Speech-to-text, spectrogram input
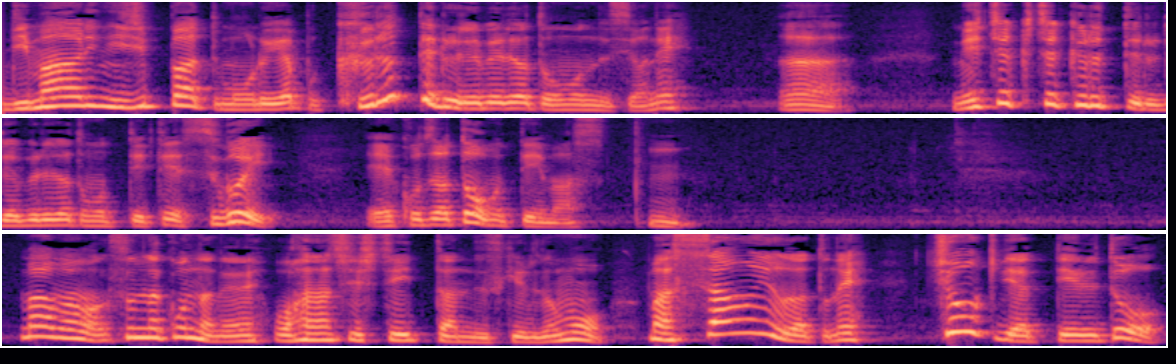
利回り20%ってもう俺やっぱ狂ってるレベルだと思うんですよね。うん。めちゃくちゃ狂ってるレベルだと思っていてすごい、え、ことだと思っています。うん。まあまあまあそんなこんなでねお話ししていったんですけれどもまあ資産運用だとね長期でやっていると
